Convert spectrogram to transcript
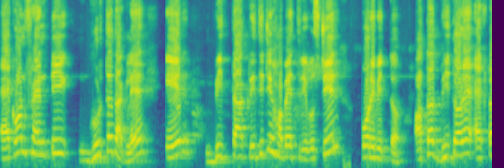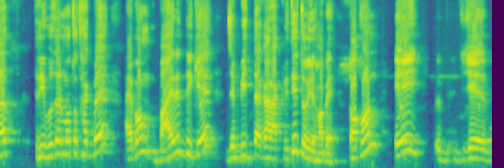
এখন ফ্যানটি ঘুরতে থাকলে এর বৃত্তাকৃতিটি হবে ত্রিভুজটির পরিবৃত্ত। অর্থাৎ ভিতরে একটা ত্রিভুজের মতো থাকবে এবং বাইরের দিকে যে বৃত্তাকার আকৃতি তৈরি হবে, তখন এই যে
